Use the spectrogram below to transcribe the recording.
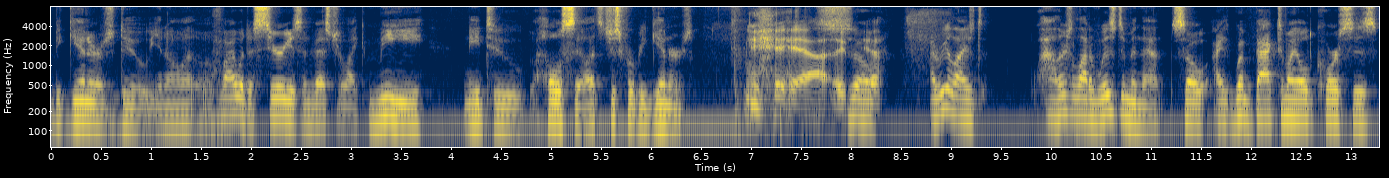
beginners do. You know, why would a serious investor like me need to wholesale? That's just for beginners. Yeah. So yeah. I realized, wow, there's a lot of wisdom in that. So I went back to my old courses.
